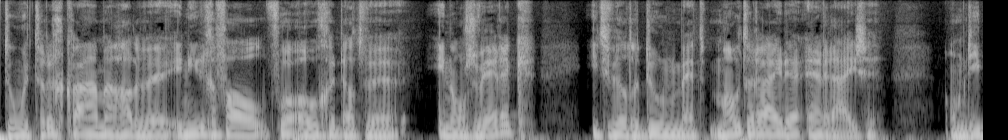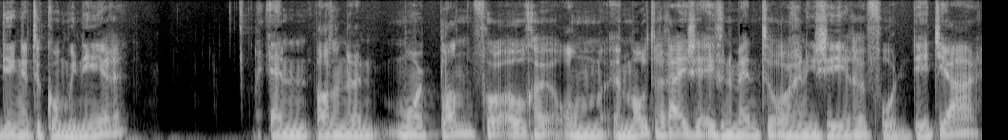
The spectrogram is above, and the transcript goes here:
toen we terugkwamen hadden we in ieder geval voor ogen dat we in ons werk iets wilden doen met motorrijden en reizen. Om die dingen te combineren. En we hadden een mooi plan voor ogen om een motorreizen-evenement te organiseren voor dit jaar.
